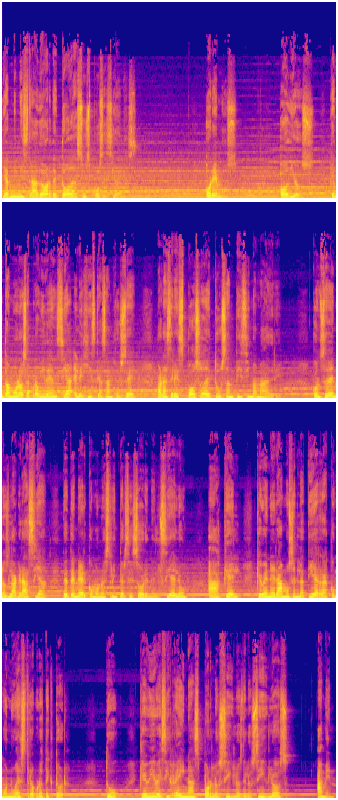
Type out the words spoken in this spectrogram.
y administrador de todas sus posesiones. Oremos. Oh Dios, que en tu amorosa providencia elegiste a San José para ser esposo de tu Santísima Madre. Concédenos la gracia de tener como nuestro intercesor en el cielo a aquel que veneramos en la tierra como nuestro protector, tú que vives y reinas por los siglos de los siglos. Amén.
